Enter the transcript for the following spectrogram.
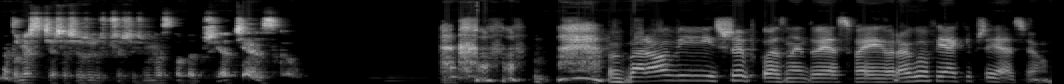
Natomiast cieszę się, że już przeszliśmy na stopę przyjacielską. w Barowi szybko znajduje swoich wrogów, jak i przyjaciół.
